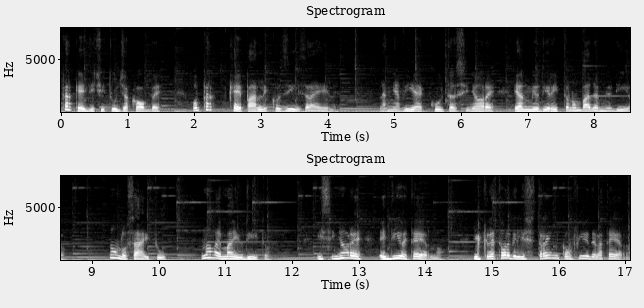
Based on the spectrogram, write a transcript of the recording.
Perché dici tu Giacobbe? O perché parli così Israele? La mia via è culta al Signore e al mio diritto non bada al mio Dio. Non lo sai tu, non l'hai mai udito. Il Signore è Dio eterno, il creatore degli estremi confini della terra.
